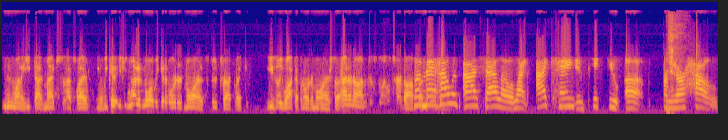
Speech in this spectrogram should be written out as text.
you didn't want to eat that much, so that's why you know we could. If you wanted more, we could have ordered more at the food truck. Like easily walk up and order more. So I don't know. I'm just a little turned off. But man, how was I shallow? Like I came and picked you up from your house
